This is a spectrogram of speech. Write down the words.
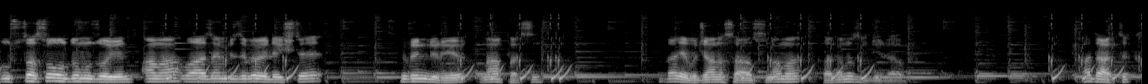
Ustası olduğumuz oyun ama bazen bizi böyle işte süründürüyor. Ne yaparsın? Dayı bu canı sağ olsun ama paramız gidiyor abi. Hadi artık.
